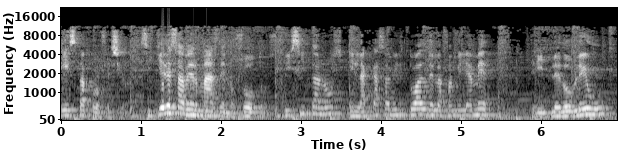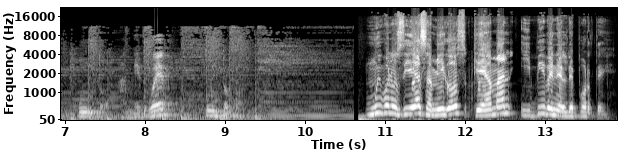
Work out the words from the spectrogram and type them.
esta profesión. Si quieres saber más de nosotros, visítanos en la casa virtual de la familia Med, www.amedweb.com. Muy buenos días amigos que aman y viven el deporte.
